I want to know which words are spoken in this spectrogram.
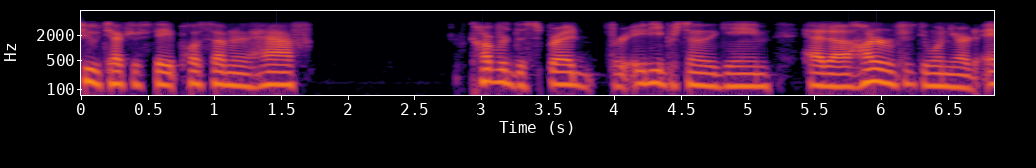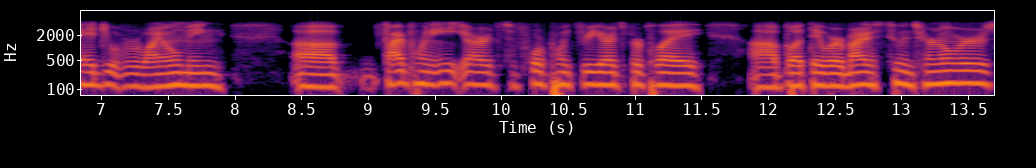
two Texas State plus seven and a half covered the spread for 80% of the game, had a 151 yard edge over Wyoming, uh, 5.8 yards to 4.3 yards per play, uh, but they were minus two in turnovers,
